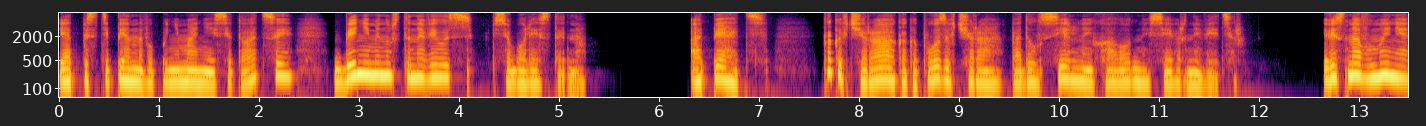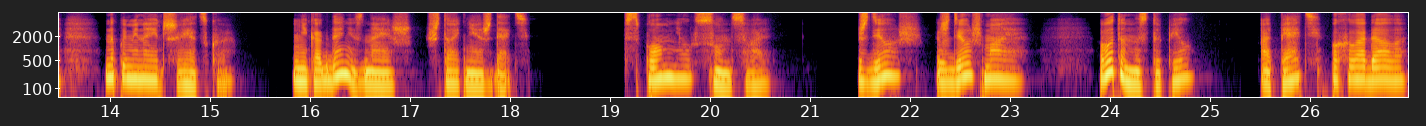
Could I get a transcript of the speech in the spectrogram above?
И от постепенного понимания ситуации Бенемину становилось все более стыдно. Опять, как и вчера, как и позавчера, подул сильный холодный северный ветер. Весна в Мэне напоминает шведскую. Никогда не знаешь, что от нее ждать. Вспомнил Сунцваль. Ждешь, ждешь мая. Вот он наступил. Опять похолодало,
